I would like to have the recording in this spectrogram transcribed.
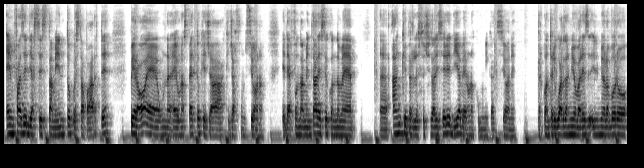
è, in fase di assestamento questa parte però è un, è un aspetto che già, che già, funziona ed è fondamentale secondo me eh, anche per le società di Serie D avere una comunicazione per quanto riguarda il mio, Varese, il mio lavoro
